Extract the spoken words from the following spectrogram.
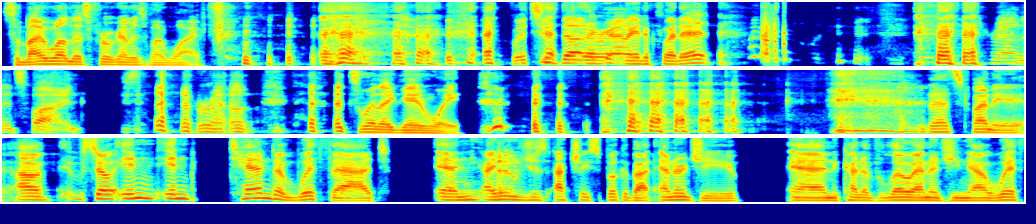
So my wellness program is my wife. Which is not a way to put it. around, it's fine. around, that's when I gain weight. That's funny. Uh, so in in tandem with that, and I know you just actually spoke about energy and kind of low energy now with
